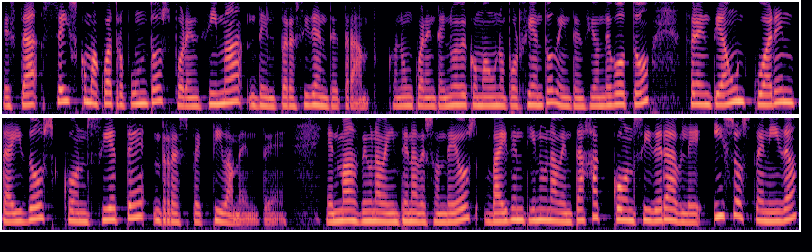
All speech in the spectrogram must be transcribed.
está 6,4 puntos por encima del presidente Trump, con un 49,1% de intención de voto frente a un 42,7% respectivamente. En más de una veintena de sondeos, Biden tiene una ventaja considerable y sostenida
